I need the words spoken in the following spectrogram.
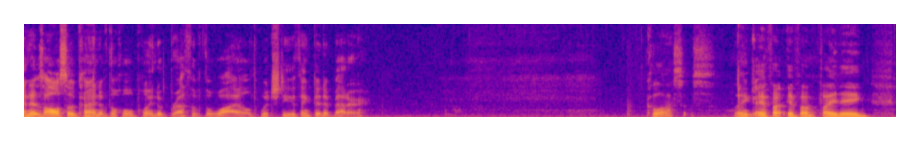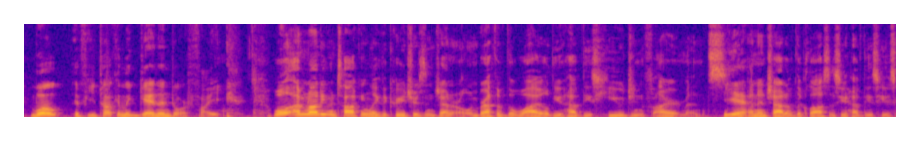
and it's also kind of the whole point of Breath of the Wild. Which do you think did it better? Colossus. Like Okay. if I, if I'm fighting, well, if you're talking the Ganondorf fight, Well, I'm not even talking like the creatures in general. In Breath of the Wild, you have these huge environments. Yeah. And in Shadow of the Colossus, you have these huge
